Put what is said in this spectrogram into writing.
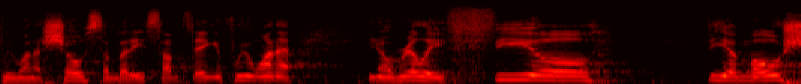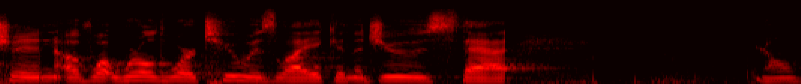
we want to show somebody something, if we want to, you know, really feel the emotion of what World War II is like and the Jews that you know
